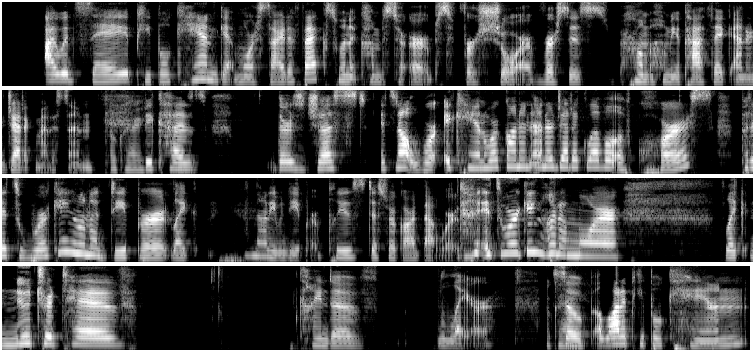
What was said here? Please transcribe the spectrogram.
I would say people can get more side effects when it comes to herbs for sure versus homeopathic energetic medicine. Okay. Because there's just it's not work it can work on an energetic level of course but it's working on a deeper like not even deeper please disregard that word it's working on a more like nutritive kind of layer okay. so a lot of people can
